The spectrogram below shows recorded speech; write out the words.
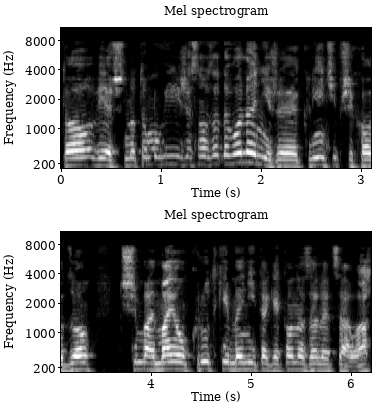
to wiesz, no to mówili, że są zadowoleni, że klienci przychodzą, trzyma, mają krótkie menu, tak jak ona zalecała,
